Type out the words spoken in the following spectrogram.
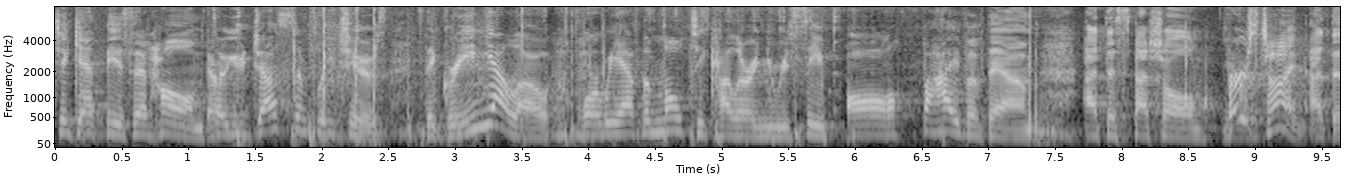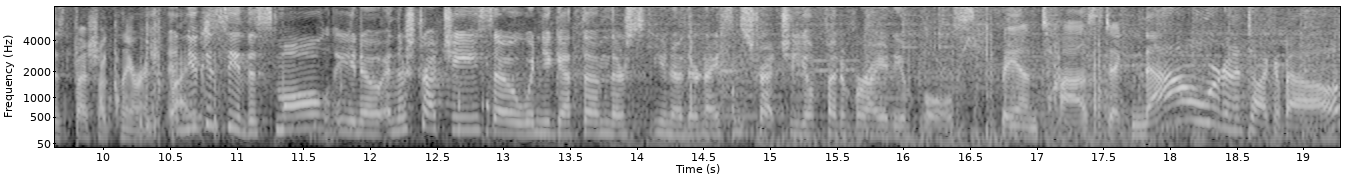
to get these at home. Yep. So you just simply choose the green yellow mm -hmm. or we have the multicolor and you receive all five of them at this special, yeah. first time at this special clearance price. And you can see the small, you know, and they're stretchy. So when you get them, there's, you know, they're nice and stretchy. You'll fit a variety of bowls. Fantastic. Now we're going to talk about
